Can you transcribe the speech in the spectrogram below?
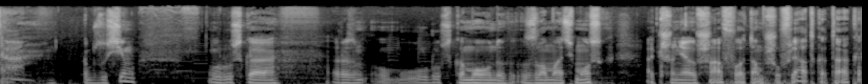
Каб зусім у руска раз, у рускамоўных зламаць мозг адчыняю шафу а там шуфлятка так.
